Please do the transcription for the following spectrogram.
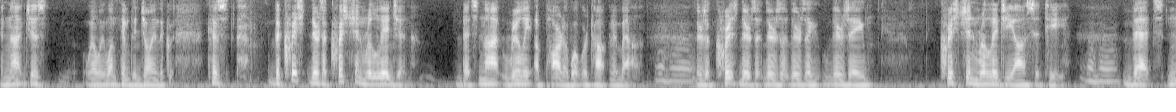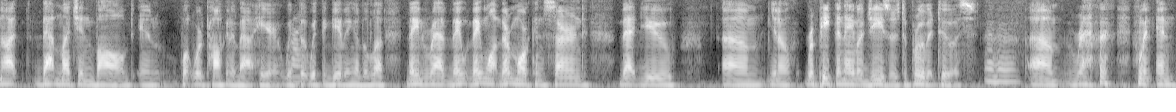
and not just well, we want them to join the because the Christ, there's a Christian religion that's not really a part of what we're talking about. Mm-hmm. There's a there's a there's a there's a there's a Christian religiosity mm-hmm. that's not that much involved in what we're talking about here with right. the with the giving of the love. They'd rather they they want they're more concerned that you um, you know, repeat the name of Jesus to prove it to us. Mm-hmm. Um, when and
